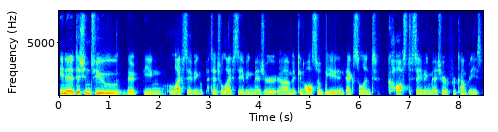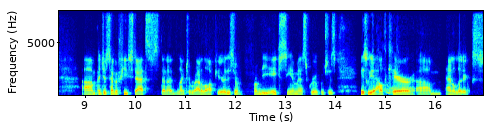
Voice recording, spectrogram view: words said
in addition to there being a life-saving, potential life-saving measure, um, it can also be an excellent cost-saving measure for companies. Um, I just have a few stats that I'd like to rattle off here. These are from the HCMS group, which is basically a healthcare um, analytics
